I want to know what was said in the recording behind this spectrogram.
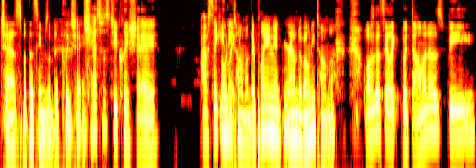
chess, but that seems a bit cliche. Chess was too cliche. I was thinking like Onitama. They're playing a round of Onitama. Well, I was gonna say, like, would dominoes be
